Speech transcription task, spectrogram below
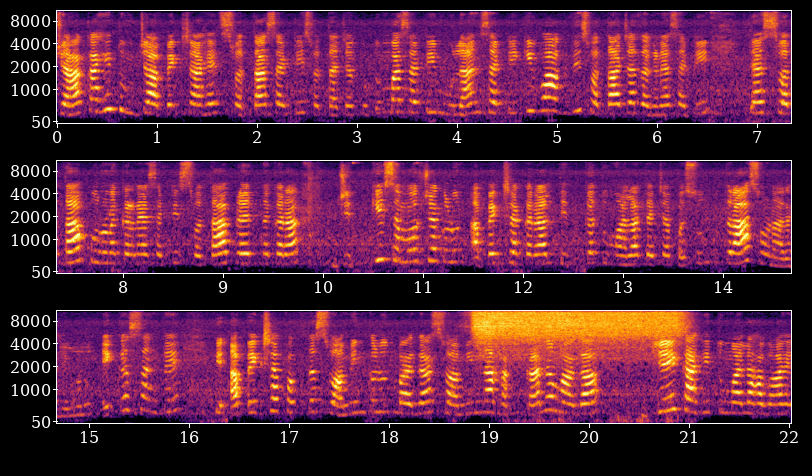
ज्या काही तुमच्या अपेक्षा आहेत स्वतःसाठी स्वतःच्या कुटुंबासाठी मुलांसाठी किंवा अगदी स्वतःच्या जगण्यासाठी त्या स्वतः पूर्ण करण्यासाठी स्वतः प्रयत्न करा. जितकी समोरच्याकडून अपेक्षा कराल तितकं तुम्हाला त्याच्यापासून त्रास होणार आहे. म्हणून एकच सांगते की अपेक्षा फक्त स्वामींकडून बाळगा स्वामींना हक्कानं मागा. जे काही तुम्हाला हवं आहे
